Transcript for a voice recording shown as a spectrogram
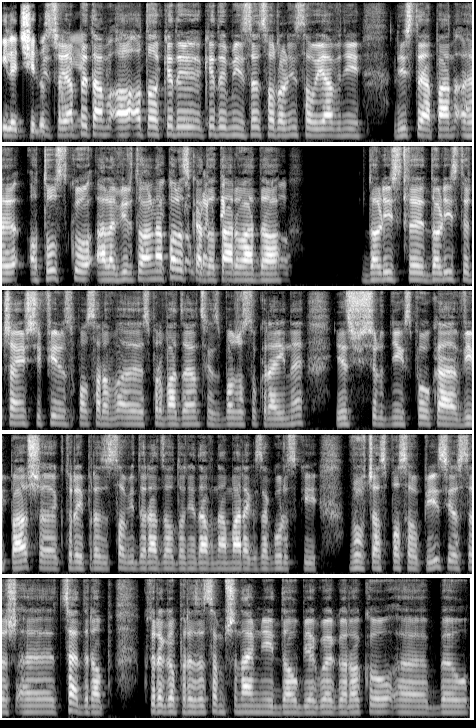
Ile dzisiaj dostaje? Ja pytam o, o, to, kiedy, kiedy Ministerstwo Rolnictwa ujawni listę, a pan y, o Tusku, ale Wirtualna Polska dotarła do do listy, do listy części firm sprowadzających zboże z Ukrainy. Jest wśród nich spółka Wipasz, e, której prezesowi doradzał do niedawna Marek Zagórski, wówczas poseł PiS. Jest też e, Cedrop, którego prezesem przynajmniej do ubiegłego roku e, był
